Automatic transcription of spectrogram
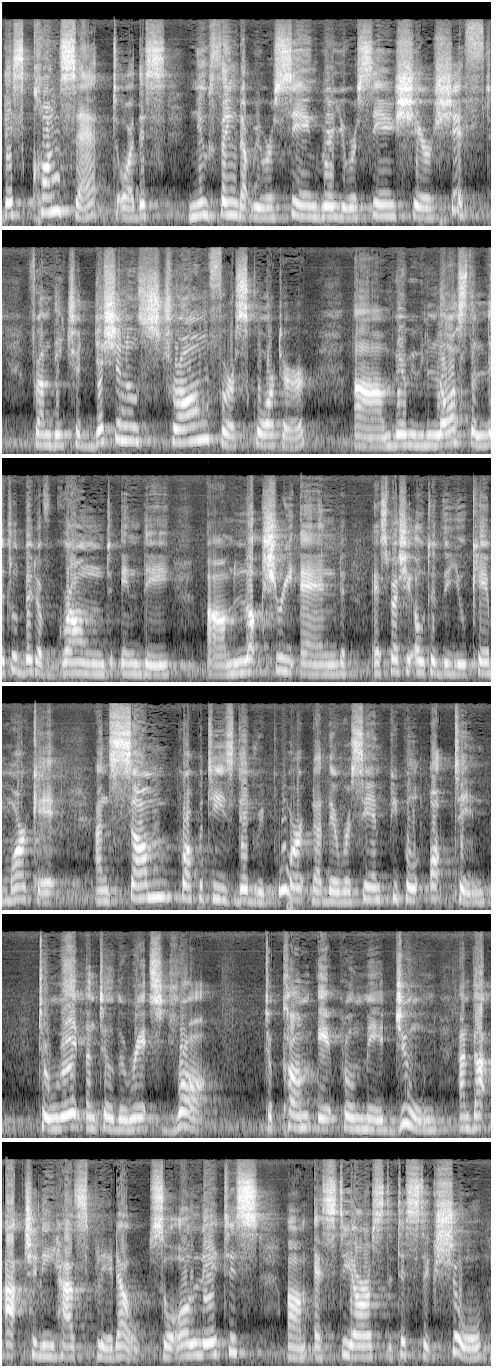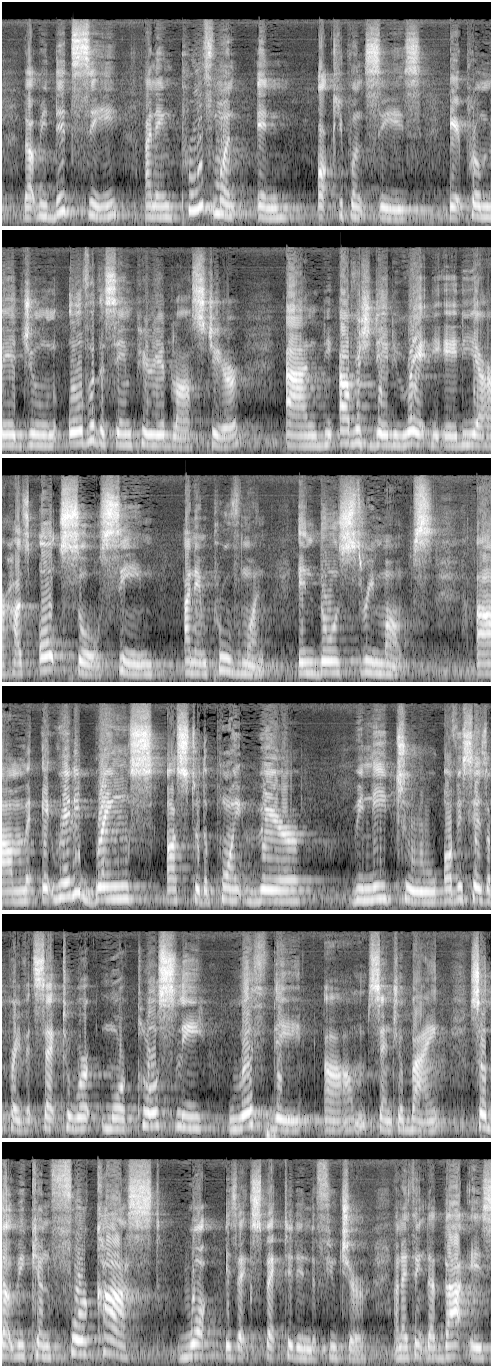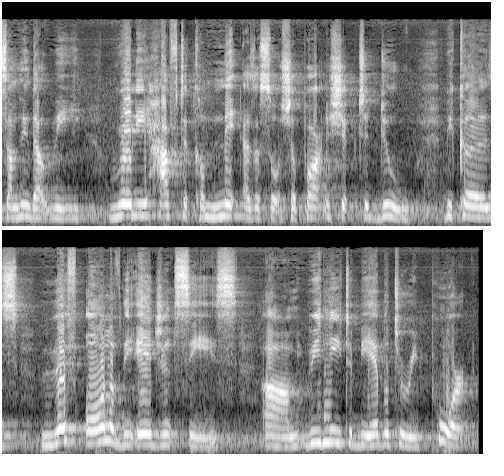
this concept or this new thing that we were seeing where you were seeing share shift from the traditional strong first quarter um, where we lost a little bit of ground in the um, luxury end, especially out of the UK market. And some properties did report that they were seeing people opting to wait until the rates drop to come April, May, June, and that actually has played out. So our latest um, STR statistics show that we did see an improvement in occupancies April, May, June over the same period last year, and the average daily rate, the ADR, has also seen an improvement in those three months. Um, it really brings us to the point where we need to, obviously as a private sector, work more closely with the um, central bank so that we can forecast what is expected in the future. And I think that that is something that we really have to commit as a social partnership to do because with all of the agencies, um, we need to be able to report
